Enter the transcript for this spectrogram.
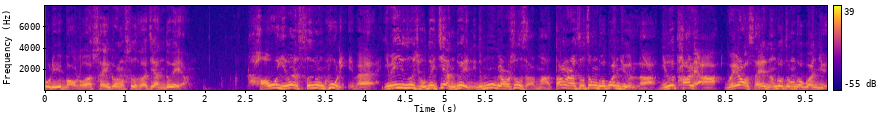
库里、保罗谁更适合建队啊？毫无疑问，斯顿库里呗。因为一支球队建队，你的目标是什么？当然是争夺冠军了。你说他俩围绕谁能够争夺冠军？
